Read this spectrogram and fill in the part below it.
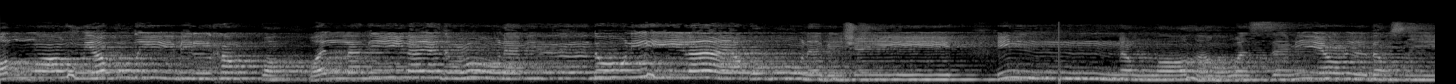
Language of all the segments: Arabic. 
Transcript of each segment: والله يقضي بالحق والذين يدعون من دونه لا يقضون بشيء. إن الله هو السميع البصير.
